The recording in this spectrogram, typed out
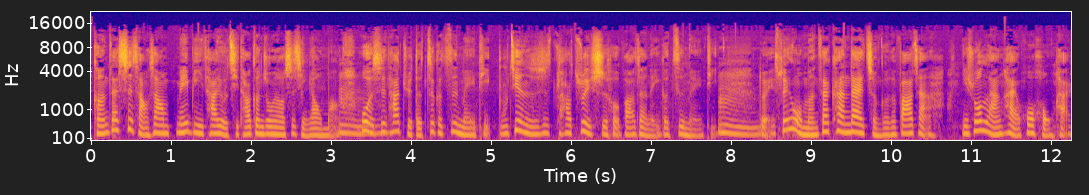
可能在市场上 maybe 他有其他更重要的事情要忙，嗯，或者是他觉得这个自媒体不见得是他最适合发展的一个自媒体，嗯，对，所以我们在看待整个的发展，你说蓝海或红海。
